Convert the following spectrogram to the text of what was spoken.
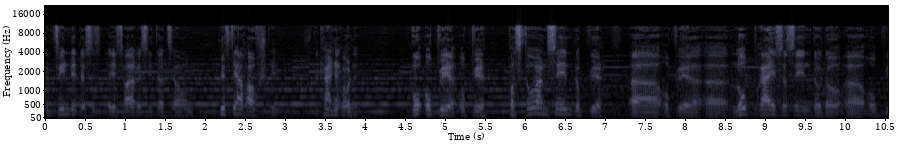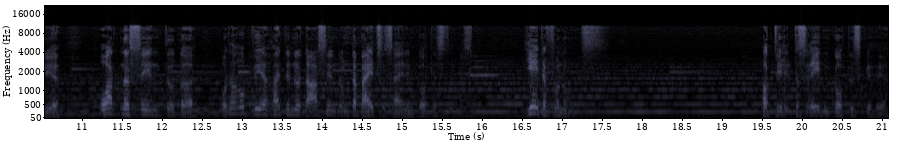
empfindet, das ist, ist eure Situation. Dürft ihr auch aufstehen. Spielt keine Rolle. Wo, ob, wir, ob wir Pastoren sind, ob wir, äh, ob wir äh, Lobpreiser sind oder äh, ob wir Ordner sind oder, oder ob wir heute nur da sind, um dabei zu sein im Gottesdienst. Jeder von uns hat die, das Reden Gottes gehört.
